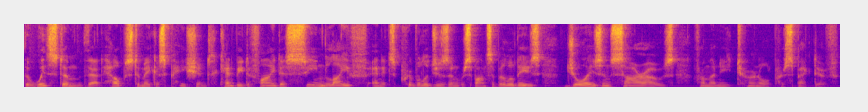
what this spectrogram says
The wisdom that helps to make us patient can be defined as seeing life and its privileges and responsibilities, joys and sorrows from an eternal perspective.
